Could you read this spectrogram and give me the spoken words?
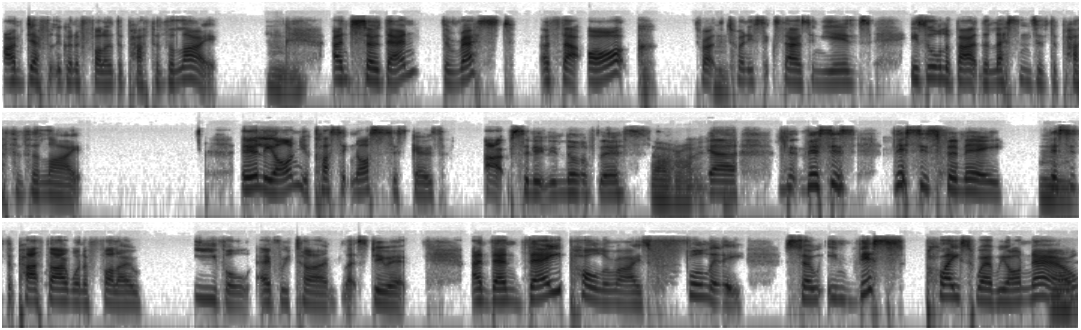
I'm definitely going to follow the path of the light. Mm. And so then the rest of that arc throughout the Mm. 26,000 years is all about the lessons of the path of the light. Early on, your classic narcissist goes, absolutely love this. All right. Yeah, this is this is for me. This Mm. is the path I want to follow. Evil every time. Let's do it. And then they polarize fully. So in this place where we are now,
